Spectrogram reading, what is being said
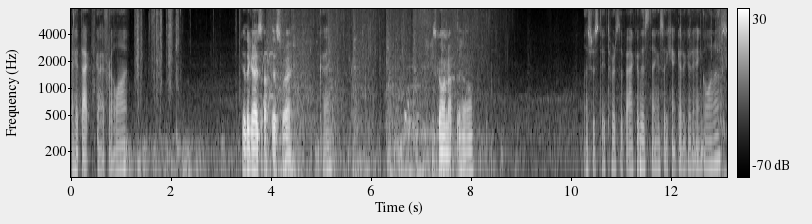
I hit that guy for a lot. The other guy's up this way. Okay. He's going up the hill. Let's just stay towards the back of this thing so they can't get a good angle on us.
